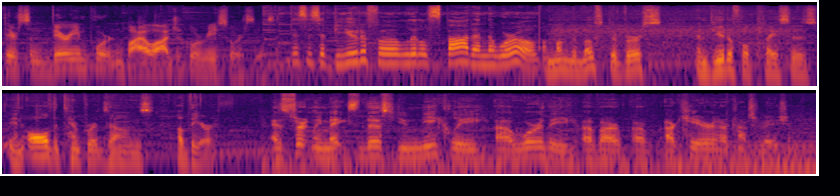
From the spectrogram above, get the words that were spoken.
There's some very important biological resources. This is a beautiful little spot in the world. Among the most diverse and beautiful places in all the temperate zones of the earth. And certainly makes this uniquely uh, worthy of our, of our care and our conservation.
